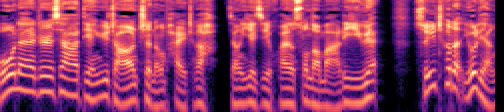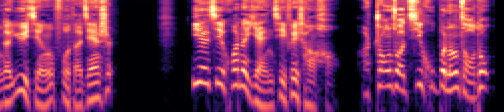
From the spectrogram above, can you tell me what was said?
无奈之下，典狱长只能派车啊，将叶继欢送到玛丽医院。随车的有两个狱警负责监视。叶继欢的演技非常好啊，装作几乎不能走动，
